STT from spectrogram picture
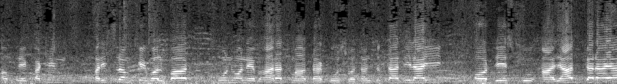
अपने कठिन परिश्रम के बल पर उन्होंने भारत माता को स्वतंत्रता दिलाई और देश को आज़ाद कराया।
